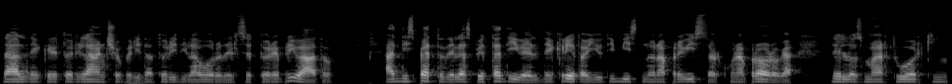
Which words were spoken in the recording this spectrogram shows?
dal decreto rilancio per i datori di lavoro del settore privato a dispetto delle aspettative, il decreto aiuti bis non ha previsto alcuna proroga dello smart working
